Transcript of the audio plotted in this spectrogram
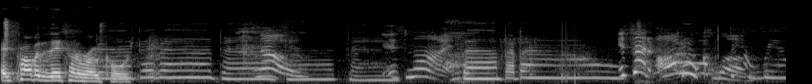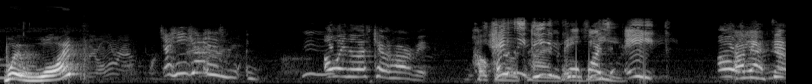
It's probably the Daytona Road Course. No, it's not. It's at Auto Club. Wait, what? Yeah, he got his. Oh wait, no, that's Kevin Harvick. Hailie Deegan qualifies eighth. Oh I yeah, mean, no.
